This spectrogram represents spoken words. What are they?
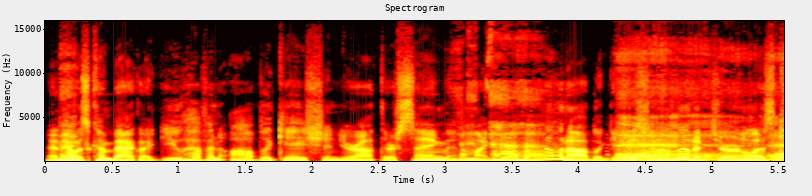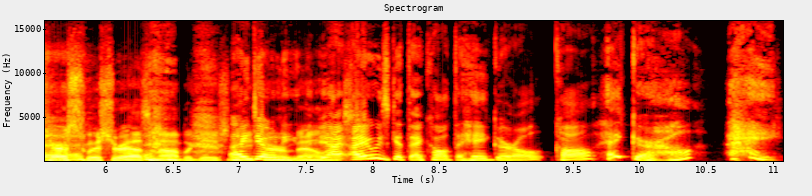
And they always come back like, you have an obligation. You're out there saying that. I'm like, uh-huh. I have an obligation. I'm not a journalist. Kara uh-huh. Swisher has an obligation to I be don't and. I. I always get that call, the "Hey girl" call. Hey girl, hey,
